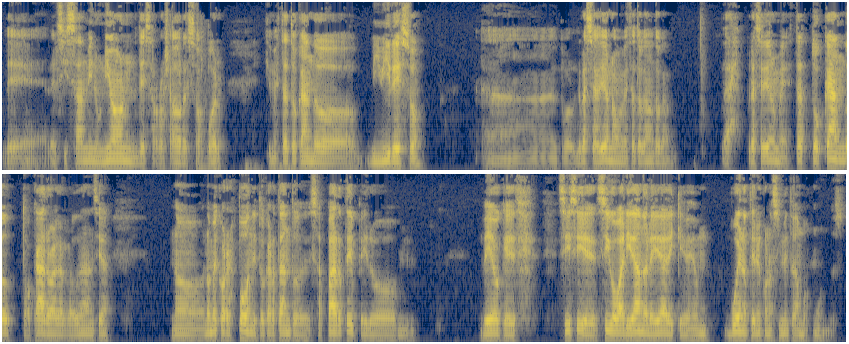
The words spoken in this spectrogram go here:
de, del sysadmin unión desarrollador de software, que me está tocando vivir eso. Ah, por gracias a Dios no me está tocando tocar. Ah, gracias a Dios no me está tocando tocar, valga la redundancia no, no me corresponde tocar tanto de esa parte, pero mm, veo que sí, sí, eh, sigo validando la idea de que es bueno tener conocimiento de ambos mundos.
